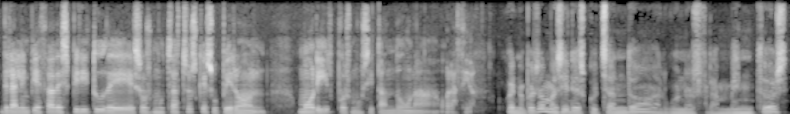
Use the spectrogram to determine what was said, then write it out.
de la limpieza de espíritu de esos muchachos que supieron morir pues musitando una oración. Bueno, pues vamos a ir escuchando algunos fragmentos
